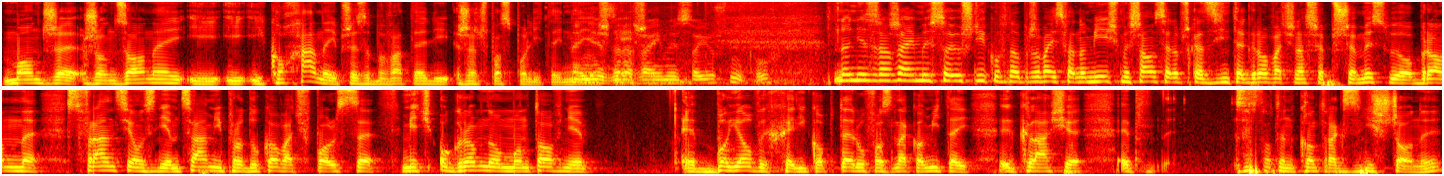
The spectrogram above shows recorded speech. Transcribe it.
mądrze rządzonej i, i, i kochanej przez obywateli Rzeczpospolitej Nie zrażajmy sojuszników. No nie zrażajmy sojuszników, no proszę Państwa, no mieliśmy szansę na przykład zintegrować nasze przemysły obronne z Francją, z Niemcami, produkować w Polsce, mieć ogromną montownię bojowych helikopterów o znakomitej e, klasie. E, Został ten kontrakt zniszczony.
